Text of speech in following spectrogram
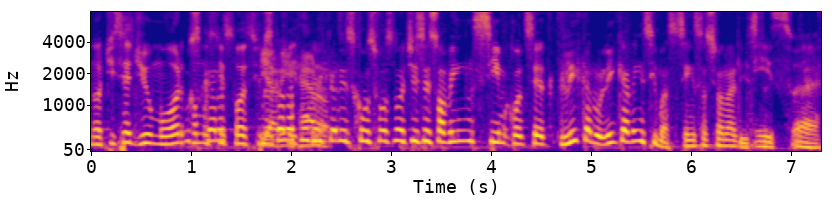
notícia de humor como caras, se fosse Os caras publicando isso como se fosse notícia e só vem em cima. Quando você clica no link, é vem em cima. Sensacionalista. Isso, é.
